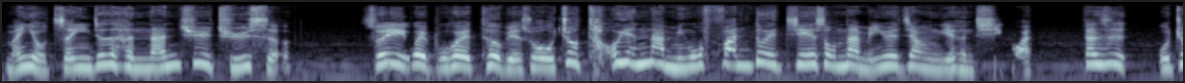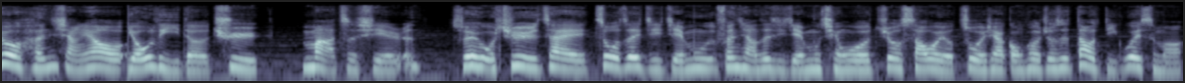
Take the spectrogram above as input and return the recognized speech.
蛮有争议，就是很难去取舍。所以我也不会特别说我就讨厌难民，我反对接受难民，因为这样也很奇怪。但是我就很想要有理的去骂这些人，所以我去在做这集节目、分享这集节目前，我就稍微有做一下功课，就是到底为什么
